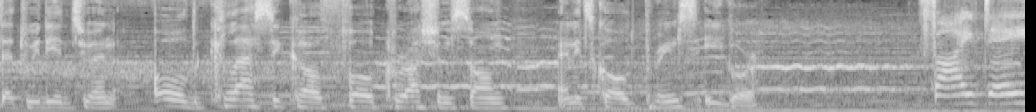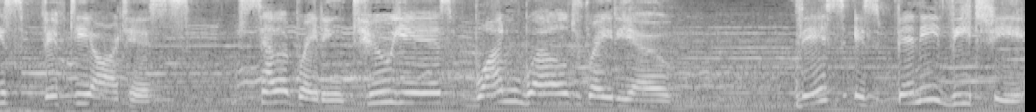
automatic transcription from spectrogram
that we did to an old classical folk Russian song, and it's called Prince Igor. Five days, 50 artists celebrating two years, one world radio. This is Vini Vici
